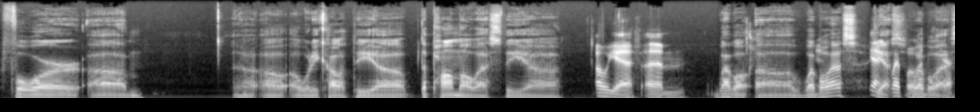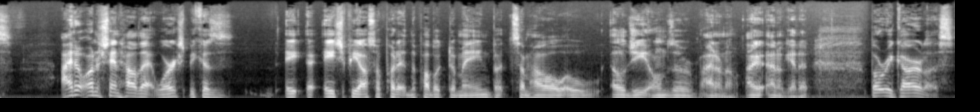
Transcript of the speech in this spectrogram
for, um, uh, oh, oh, what do you call it? The uh, the Palm OS, the uh, Oh yeah, um, Web uh, WebOS. Yeah, yes, WebOS, WebOS. I don't understand how that works because A- HP also put it in the public domain, but somehow LG owns a. I don't know. I, I don't get it. But regardless,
